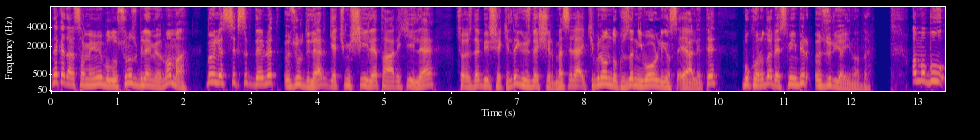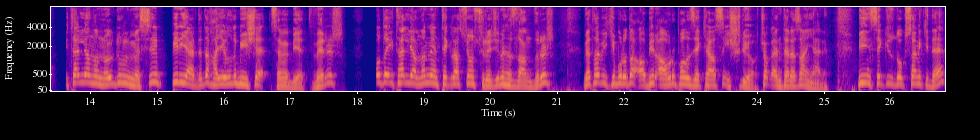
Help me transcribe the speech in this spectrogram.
ne kadar samimi bulursunuz bilemiyorum ama böyle sık sık devlet özür diler. Geçmişiyle, tarihiyle sözde bir şekilde yüzleşir. Mesela 2019'da New Orleans eyaleti bu konuda resmi bir özür yayınladı. Ama bu İtalyanların öldürülmesi bir yerde de hayırlı bir işe sebebiyet verir. O da İtalyanların entegrasyon sürecini hızlandırır ve tabii ki burada bir Avrupalı zekası işliyor. Çok enteresan yani. 1892'de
